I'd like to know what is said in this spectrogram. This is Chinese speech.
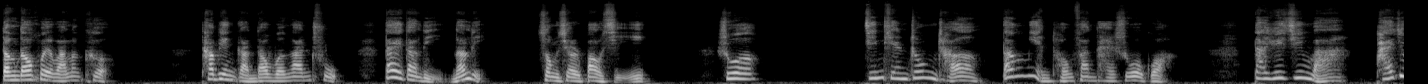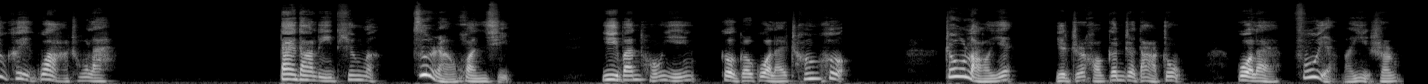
等到会完了课，他便赶到文安处戴大礼那里送信儿报喜，说：“今天忠诚当面同翻台说过。”大约今晚牌就可以挂出来。戴大礼听了，自然欢喜，一班同银个个过来称贺，周老爷也只好跟着大众过来敷衍了一声。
